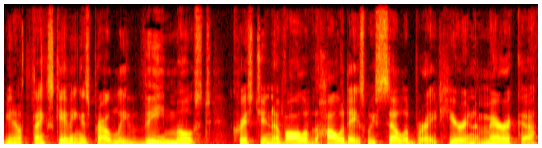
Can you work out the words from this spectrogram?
you know, Thanksgiving is probably the most Christian of all of the holidays we celebrate here in America.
